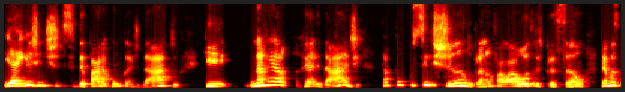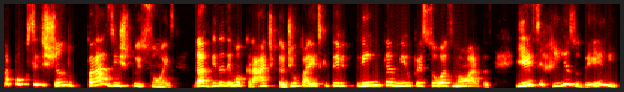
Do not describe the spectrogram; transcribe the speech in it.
e aí a gente se depara com um candidato que, na real, realidade, está pouco se lixando, para não falar outra expressão, né, mas está pouco se lixando para as instituições, da vida democrática de um país que teve 30 mil pessoas mortas. E esse riso dele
